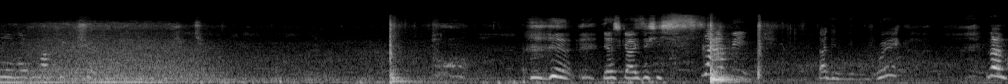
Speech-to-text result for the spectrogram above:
all over my picture. yes, guys, this is savage. That didn't even work. No.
